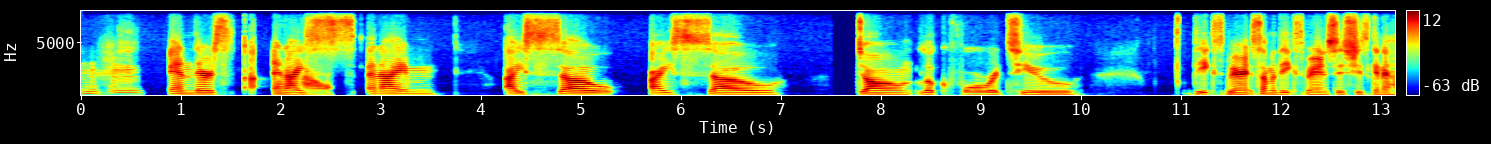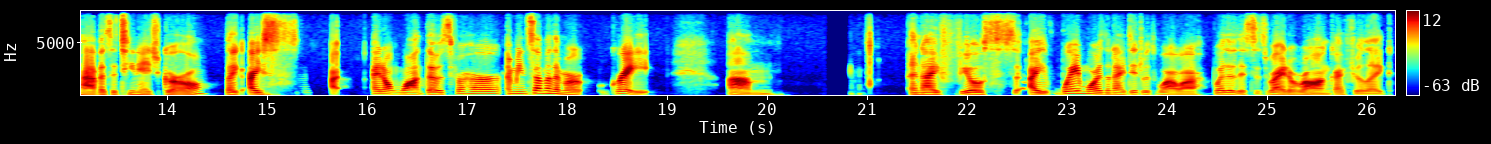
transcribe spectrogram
hmm and there's and I Wow. and I'm I so I so don't look forward to the experience some of the experiences she's going to have as a teenage girl. Like I, I i don't want those for her. I mean, some of them are great. Um and I feel I way more than I did with Wawa, whether this is right or wrong. I feel like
